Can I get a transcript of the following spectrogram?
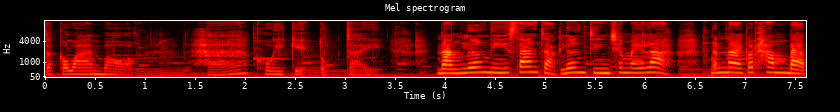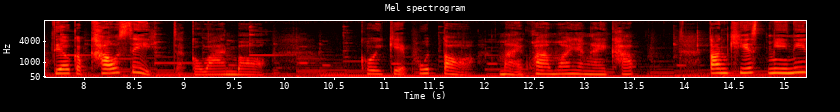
จักรวาลบอกฮะโคอิเกะตกใจหนังเรื่องนี้สร้างจากเรื่องจริงใช่ไหมล่ะ งั้นนายก็ทำแบบเดียวกับเขาสิจักรวาลบอก โคอิเกะพูดต่อ หมายความว่ายังไงครับ ตอนคิสมีนี่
